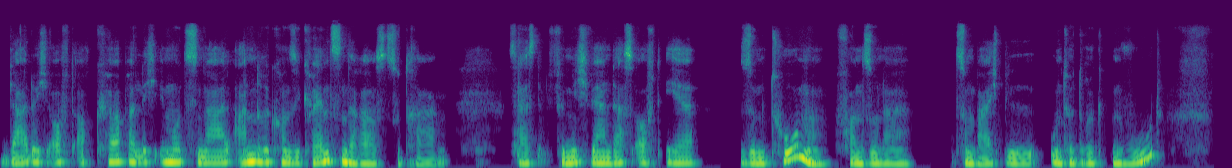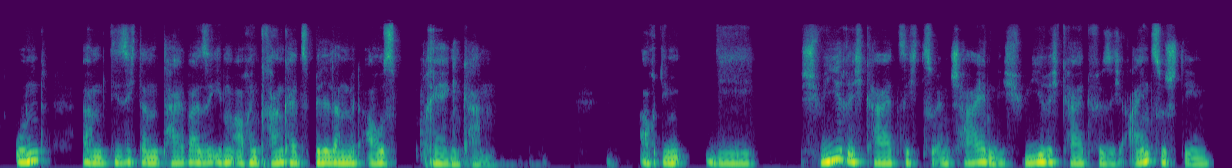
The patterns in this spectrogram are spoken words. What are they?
dadurch oft auch körperlich, emotional andere Konsequenzen daraus zu tragen. Das heißt, für mich wären das oft eher Symptome von so einer zum Beispiel unterdrückten Wut und ähm, die sich dann teilweise eben auch in Krankheitsbildern mit ausprägen kann. Auch die, die Schwierigkeit, sich zu entscheiden, die Schwierigkeit für sich einzustehen,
